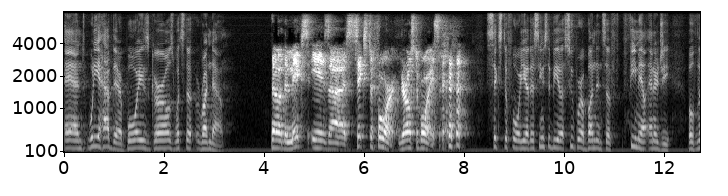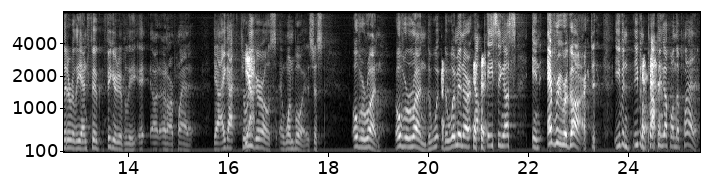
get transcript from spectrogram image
And what do you have there? Boys, girls? What's the rundown? So the mix is uh, six to four, girls to boys. Six to four. Yeah, there seems to be a super abundance of female energy, both literally and fig- figuratively, on, on our planet. Yeah, I got three Yeah. girls and one boy. It's just overrun, overrun. The w- the women are outpacing us in every regard, even even popping up on the planet.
